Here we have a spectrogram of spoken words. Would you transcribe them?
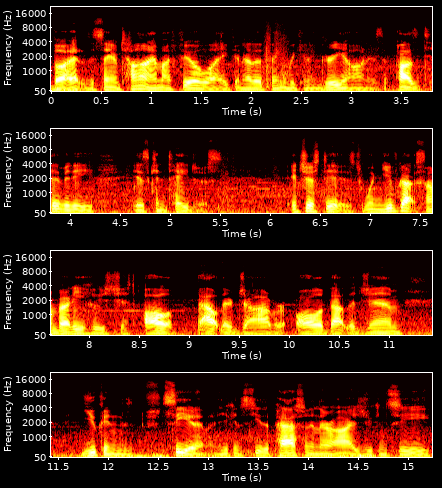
But at the same time, I feel like another thing we can agree on is that positivity is contagious. It just is. When you've got somebody who's just all about their job or all about the gym, you can see it in them. You can see the passion in their eyes. You can see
